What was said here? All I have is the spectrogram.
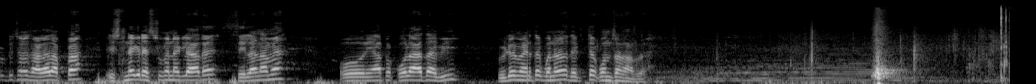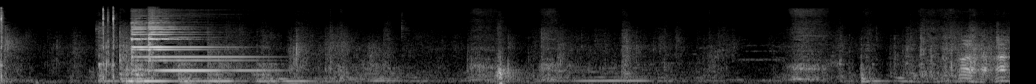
स्वागत आपका। स्नैक रेस्क्यू करने के लिए आता है सेलाना में और यहाँ पे कॉल आया था अभी। वीडियो मेरे तक बना रहा देखते हैं कौन सा कहाँ पे हाँ। हाँ हाँ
